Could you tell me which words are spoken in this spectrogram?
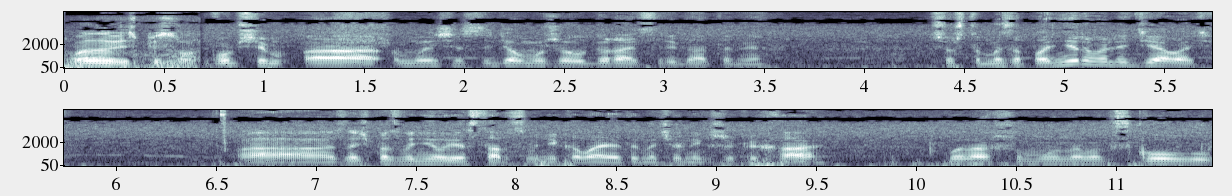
Вот весь песок. В общем, а, мы сейчас идем уже убирать с ребятами все, что мы запланировали делать. А, Значит, позвонил я Старцеву Николаю, это начальник ЖКХ по нашему Новопскову.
